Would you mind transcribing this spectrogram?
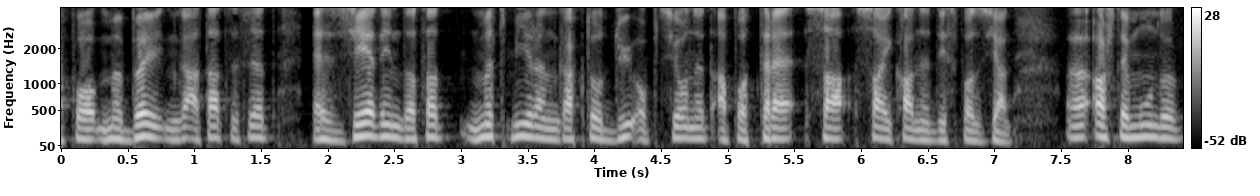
apo më bëj nga ata të cilët e zgjedhin do thot më të mirën nga këto dy opsionet apo tre sa sa i ka në dispozicion është e mundur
